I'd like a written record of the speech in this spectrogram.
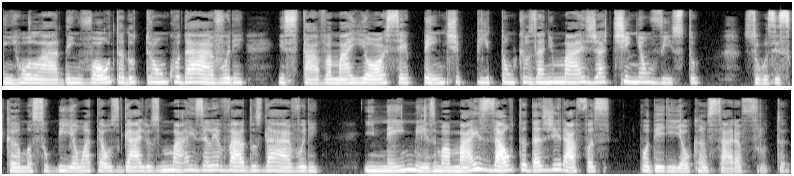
Enrolada em volta do tronco da árvore estava a maior serpente piton que os animais já tinham visto. Suas escamas subiam até os galhos mais elevados da árvore, e nem mesmo a mais alta das girafas poderia alcançar a fruta.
